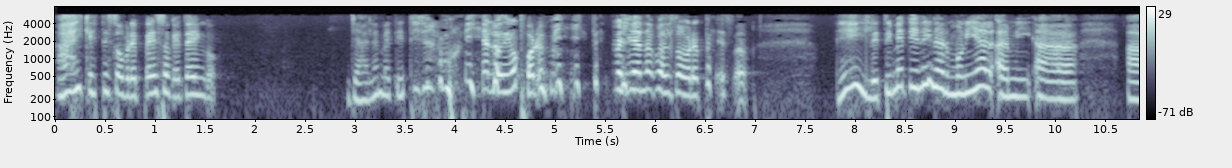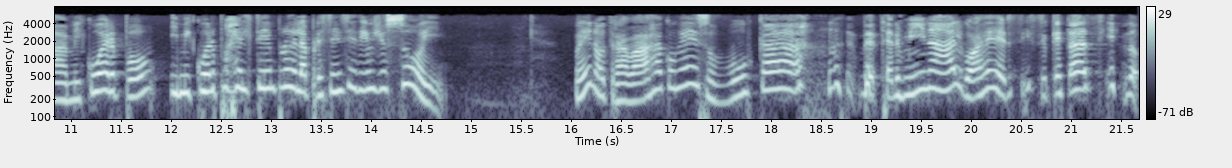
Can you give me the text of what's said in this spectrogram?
Ay, que este sobrepeso que tengo, ya le metiste inarmonía, lo digo por mí, estoy peleando con el sobrepeso. Ey, le estoy metiendo inarmonía a mi, a, a mi cuerpo y mi cuerpo es el templo de la presencia de Dios yo soy. Bueno, trabaja con eso, busca, determina algo, haz ejercicio, ¿qué estás haciendo?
